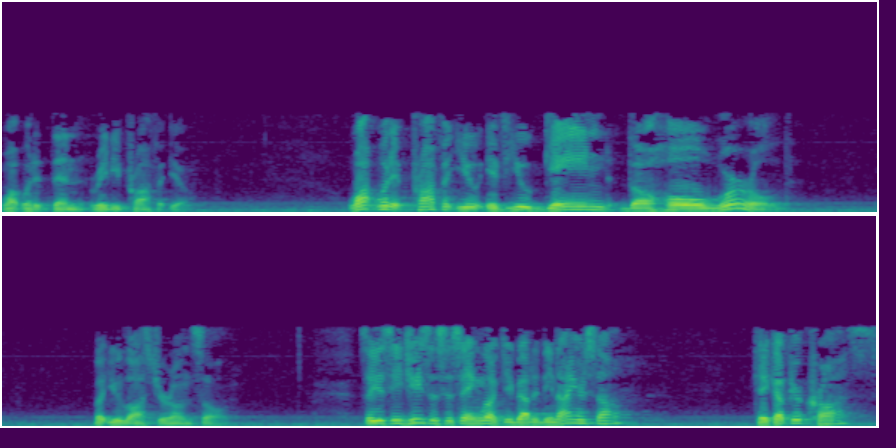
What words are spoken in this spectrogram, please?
what would it then really profit you? What would it profit you if you gained the whole world, but you lost your own soul? So you see, Jesus is saying, look, you've got to deny yourself, Take up your cross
